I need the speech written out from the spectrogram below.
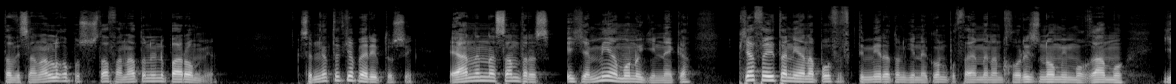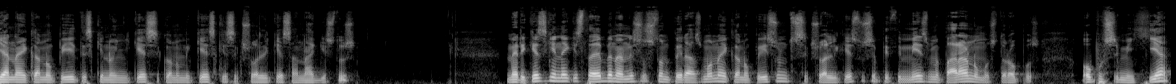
τα δυσανάλογα ποσοστά θανάτων είναι παρόμοια. Σε μια τέτοια περίπτωση, εάν ένας άνδρας είχε μία μόνο γυναίκα, Ποια θα ήταν η αναπόφευκτη μοίρα των γυναικών που θα έμεναν χωρίς νόμιμο γάμο για να ικανοποιεί τις κοινωνικές, οικονομικές και σεξουαλικές ανάγκες τους; Μερικές γυναίκες θα έμπαιναν ίσως στον πειρασμό να ικανοποιήσουν τις σεξουαλικές τους επιθυμίες με παράνομους τρόπους, όπως η μοιχεία,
